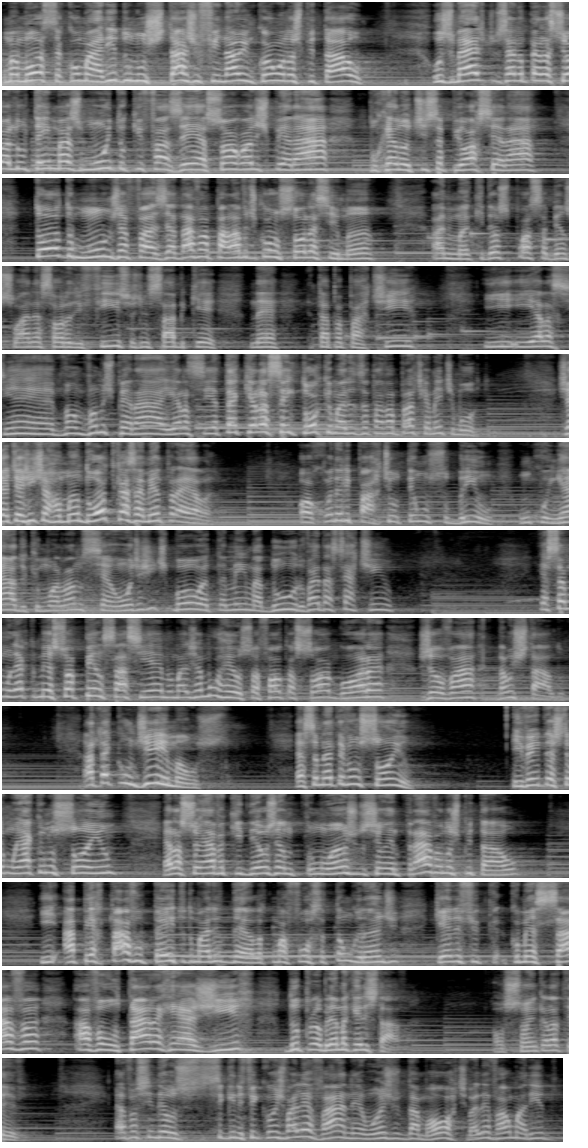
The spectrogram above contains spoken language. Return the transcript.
Uma moça com o marido no estágio final em coma no hospital. Os médicos disseram para ela assim: olha, não tem mais muito o que fazer, é só agora esperar, porque a notícia pior será. Todo mundo já fazia, dava uma palavra de consolo a essa irmã. Ah, irmã, que Deus possa abençoar nessa hora difícil, a gente sabe que né, está para partir. E, e ela assim, é, vamos, vamos esperar. E ela assim, até que ela aceitou que o marido já estava praticamente morto. Já tinha gente arrumando outro casamento para ela. Ó, quando ele partiu, tem um sobrinho, um cunhado que mora lá não sei aonde, a gente boa, também maduro, vai dar certinho. E essa mulher começou a pensar assim: é, meu marido já morreu, só falta só agora Jeová dar um estalo. Até que um dia, irmãos, essa mulher teve um sonho. E veio testemunhar que no sonho ela sonhava que Deus, um anjo do Senhor, entrava no hospital e apertava o peito do marido dela com uma força tão grande que ele fica, começava a voltar a reagir do problema que ele estava, ao sonho que ela teve. Ela falou assim: Deus, significa que o anjo vai levar, né? O anjo da morte vai levar o marido.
